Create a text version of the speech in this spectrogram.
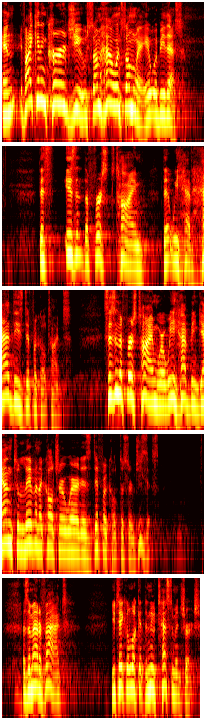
And if I can encourage you somehow in some way, it would be this. This isn't the first time that we have had these difficult times. This isn't the first time where we have begun to live in a culture where it is difficult to serve Jesus. As a matter of fact, you take a look at the New Testament church,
